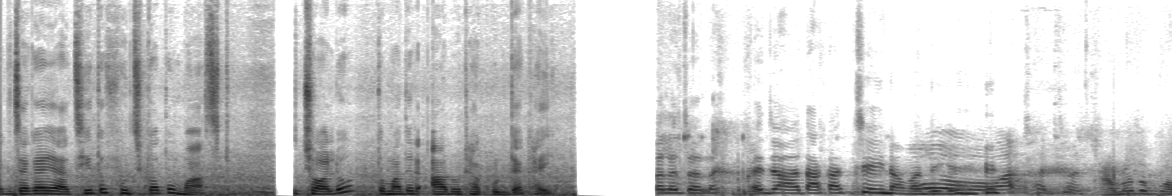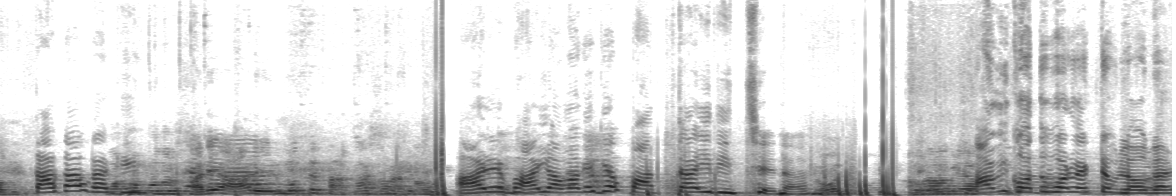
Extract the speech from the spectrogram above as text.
এক জায়গায় আছি তো ফুচকা তো মাস্ট চলো তোমাদের আরও ঠাকুর দেখাই। চলো এই যা তাকাচ্ছেই না আমার দিকে তাকাও কাকি আরে আর এর মধ্যে তাকাস না আরে ভাই আমাকে কেউ পাত্তাই দিচ্ছে না আমি কত বড় একটা ব্লগার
